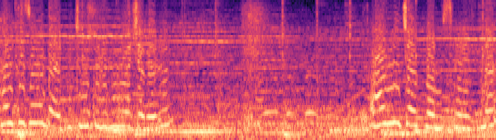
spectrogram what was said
Herkes oradaydı, bütün grubun hocaları. Almayacaklarını söylediler.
